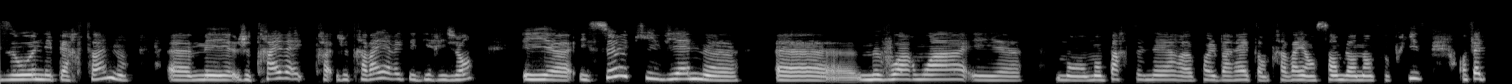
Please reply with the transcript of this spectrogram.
zones, les personnes. Mais je travaille, avec, je travaille avec des dirigeants et, et ceux qui viennent me voir moi et mon, mon, partenaire Paul Barrett, on travaille ensemble en entreprise. En fait,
